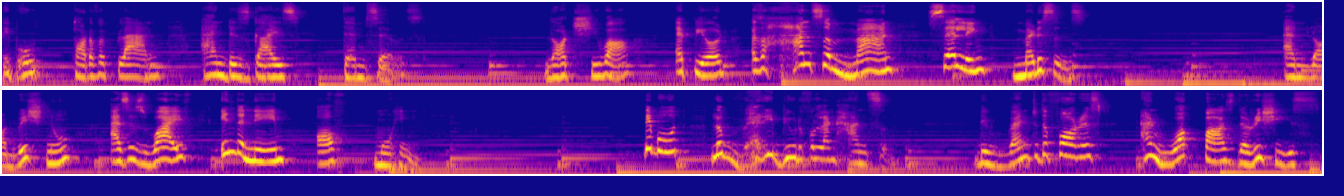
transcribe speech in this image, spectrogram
They both thought of a plan and disguised themselves. Lord Shiva appeared as a handsome man selling medicines. and Lord Vishnu as his wife in the name of Mohini. They both looked very beautiful and handsome. They went to the forest and walked past the rishis.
